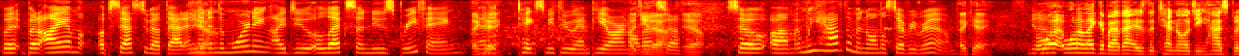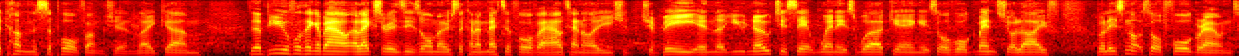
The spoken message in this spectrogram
But, but I am obsessed about that. And then in the morning, I do Alexa news briefing, and it takes me through NPR and I all that, that, stuff. yeah. So, um, and we have them in almost every room. Okay. you Well, what, I- what I like about that is the technology has become the support function. Like um, the beautiful thing about Alexa is is almost a kind of metaphor for how technology should, should be, in that you notice it when it's working, it sort of augments your life, but it's not sort of foreground.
